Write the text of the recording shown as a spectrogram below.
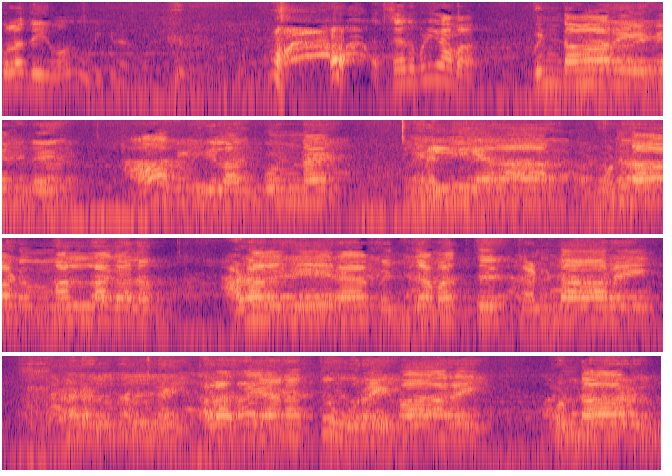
குலதெய்வம் முடிகிறது. சேர்ந்து பிடிக்கலாமா? விண்டாரை வென்று ஆவி விலங்குண்ண கொண்டாடும் மல்லகலம் அடல் ஏற பெஞ்சமத்து கண்டாரை. கலசயனத்து உரைவாரை கொண்டாடும்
